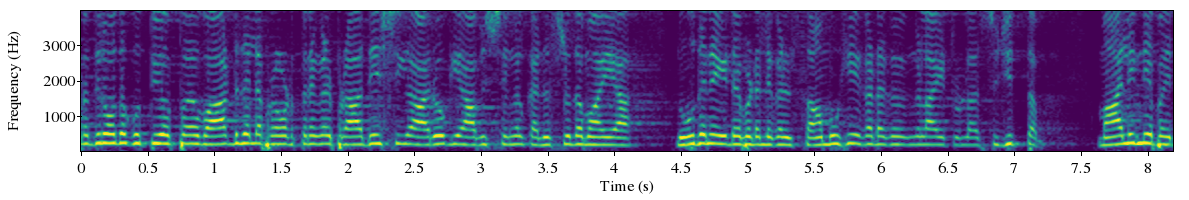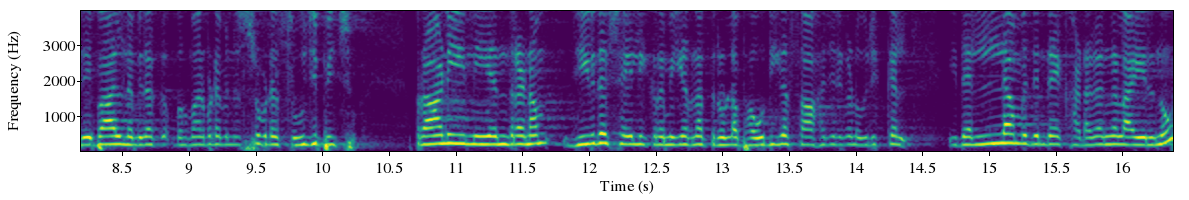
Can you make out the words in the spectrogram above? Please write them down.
പ്രതിരോധ കുത്തിവയ്പ്പ് വാർഡുതല പ്രവർത്തനങ്ങൾ പ്രാദേശിക ആരോഗ്യ ആവശ്യങ്ങൾക്ക് അനുസൃതമായ നൂതന ഇടപെടലുകൾ സാമൂഹിക ഘടകങ്ങളായിട്ടുള്ള ശുചിത്വം മാലിന്യ പരിപാലനം ഇതൊക്കെ ബഹുമാനപ്പെട്ട മിനിസ്റ്റർ ഇവിടെ സൂചിപ്പിച്ചു. പ്രാണി നിയന്ത്രണം ജീവിതശൈലി ക്രമീകരണത്തിനുള്ള ഭൗതിക സാഹചര്യങ്ങൾ ഒരുക്കൽ ഇതെല്ലാം ഇതിന്റെ ഘടകങ്ങളായിരുന്നു.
